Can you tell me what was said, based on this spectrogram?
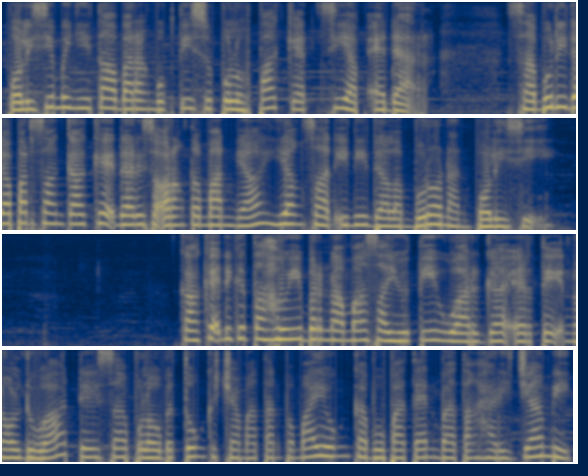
polisi menyita barang bukti 10 paket siap edar. Sabu didapat sang kakek dari seorang temannya yang saat ini dalam buronan polisi. Kakek diketahui bernama Sayuti warga RT 02 Desa Pulau Betung Kecamatan Pemayung Kabupaten Batanghari Jambi.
